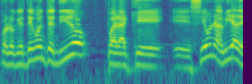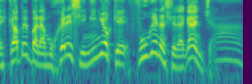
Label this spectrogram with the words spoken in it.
por lo que tengo entendido para que eh, sea una vía de escape para mujeres y niños que fuguen hacia la cancha Ah,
